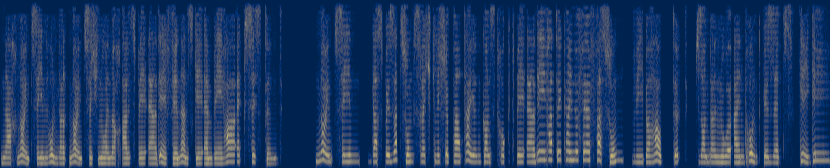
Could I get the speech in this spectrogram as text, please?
nach 1990 nur noch als BRD Finanz GmbH existent. 19. Das besatzungsrechtliche Parteienkonstrukt BRD hatte keine Verfassung, wie behauptet, sondern nur ein Grundgesetz GG,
